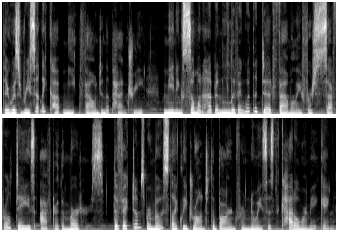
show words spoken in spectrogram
There was recently cut meat found in the pantry, meaning someone had been living with the dead family for several days after the murders. The victims were most likely drawn to the barn from noises the cattle were making,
